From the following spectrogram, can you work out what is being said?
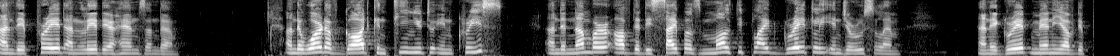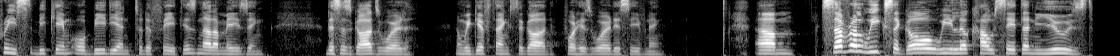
and they prayed and laid their hands on them. And the word of God continued to increase, and the number of the disciples multiplied greatly in Jerusalem. And a great many of the priests became obedient to the faith. Isn't that amazing? This is God's word, and we give thanks to God for his word this evening. Um, Several weeks ago, we look how Satan used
